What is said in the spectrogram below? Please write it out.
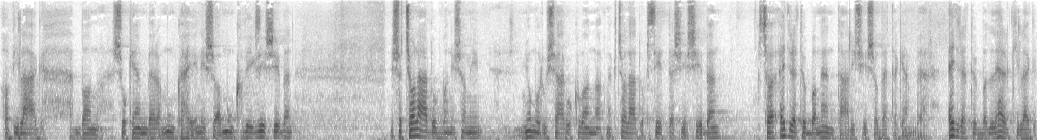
a világban sok ember a munkahelyén és a munkavégzésében, és a családokban is, ami nyomorúságok vannak, meg családok széttesésében. Szóval egyre több a mentális és a beteg ember. Egyre több a lelkileg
